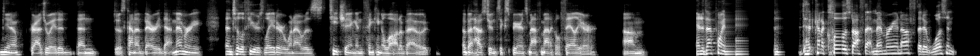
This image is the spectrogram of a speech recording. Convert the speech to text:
you know graduated and just kind of buried that memory until a few years later when I was teaching and thinking a lot about about how students experience mathematical failure. Um, and at that point, had kind of closed off that memory enough that it wasn't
